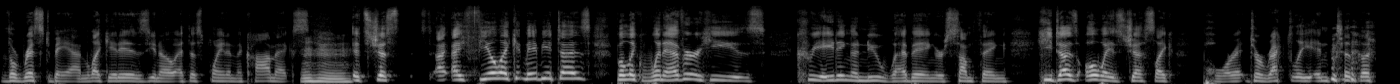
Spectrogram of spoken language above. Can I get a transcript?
the wristband, like it is you know at this point in the comics. Mhm. It's just I, I feel like it maybe it does, but like whenever he's creating a new webbing or something, he does always just like pour it directly into the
